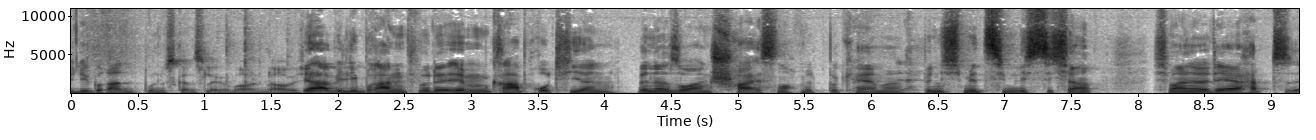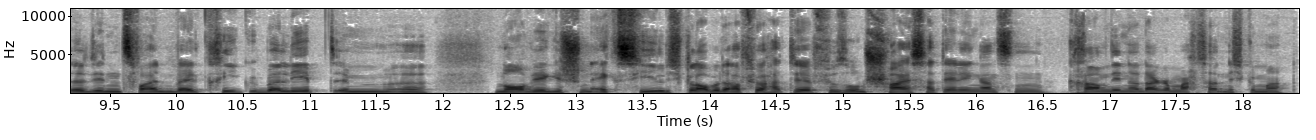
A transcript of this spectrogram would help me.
Willy Brandt Bundeskanzler geworden, glaube ich. Ja, Willy Brandt würde im Grab rotieren, wenn er so einen Scheiß noch mitbekäme. Bin ich mir ziemlich sicher. Ich meine, der hat äh, den Zweiten Weltkrieg überlebt im äh, norwegischen Exil. Ich glaube, dafür hat er, für so einen Scheiß hat er den ganzen Kram, den er da gemacht hat, nicht gemacht.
